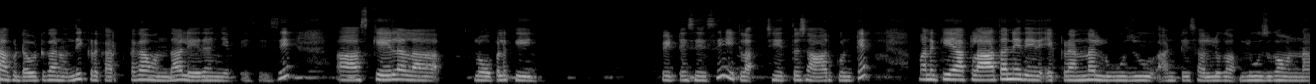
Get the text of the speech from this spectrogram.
నాకు డౌట్గానే ఉంది ఇక్కడ కరెక్ట్గా ఉందా లేదా అని చెప్పేసి ఆ స్కేల్ అలా లోపలికి పెట్టేసేసి ఇట్లా చేత్తో చారుకుంటే మనకి ఆ క్లాత్ అనేది ఎక్కడన్నా లూజు అంటే సల్లుగా లూజుగా ఉన్నా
